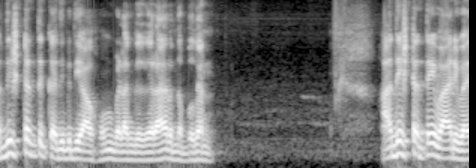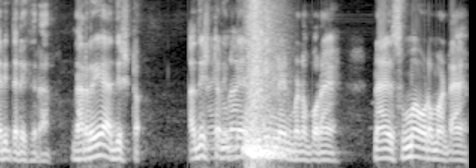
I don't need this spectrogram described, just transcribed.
அதிர்ஷ்டத்துக்கு அதிபதியாகவும் விளங்குகிறார் இந்த புதன். அதிர்ஷ்டத்தை வாரி வாரி தருகிறார். நிறைய அதிர்ஷ்டம். அதிர்ஷ்டம்னா லைன் பண்ண போகிறேன் நான் சும்மா விட மாட்டேன்.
